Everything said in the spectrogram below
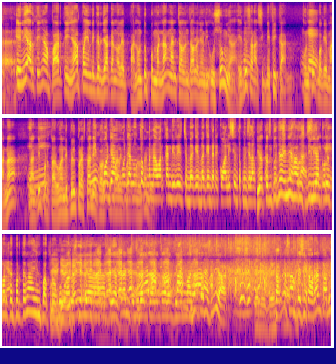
ini artinya apa? Artinya apa yang dikerjakan oleh PAN untuk pemenangan calon-calon yang diusungnya itu sangat signifikan untuk bagaimana nanti Ini- pertarungan di Pilpres tadi Ini kalau modal modal modal untuk tadi. menawarkan diri sebagai bagian dari koalisi untuk menjelang Ya tentunya ini harus 2019. dilihat oleh ya. partai-partai lain. Pak Prabowo harus lihat, ya kan. Kemudian calon-calon ingin maju harus lihat. Karena sampai sekarang kami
